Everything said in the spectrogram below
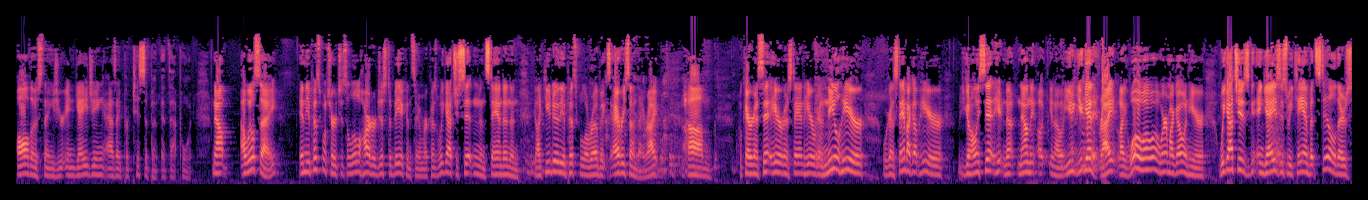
all those things. You're engaging as a participant at that point. Now, I will say, in the Episcopal Church, it's a little harder just to be a consumer because we got you sitting and standing and like you do the Episcopal aerobics every Sunday, right? Um, okay, we're going to sit here, we're going to stand here, we're going to kneel here, we're going to stand back up here. You can only sit here now. now uh, you know, you you get it, right? Like, whoa, whoa, whoa, where am I going here? We got you as engaged as we can, but still, there's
